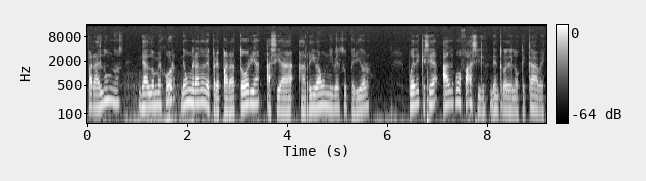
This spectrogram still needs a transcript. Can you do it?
para alumnos de a lo mejor de un grado de preparatoria hacia arriba un nivel superior, puede que sea algo fácil dentro de lo que cabe,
